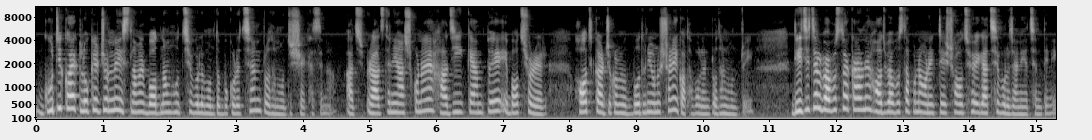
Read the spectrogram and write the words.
গুটি কয়েক লোকের জন্য ইসলামের বদনাম হচ্ছে বলে মন্তব্য করেছেন প্রধানমন্ত্রী শেখ হাসিনা। আজ রাজধানী আশকোনায় হাজি ক্যাম্পে এবছরের হজ কার্যক্রমে উদ্বোধনী অনুষ্ঠানে কথা বলেন প্রধানমন্ত্রী। ডিজিটাল ব্যবস্থার কারণে হজ ব্যবস্থাপনা অনেকটাই সহজ হয়ে গেছে বলে জানিয়েছেন তিনি।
